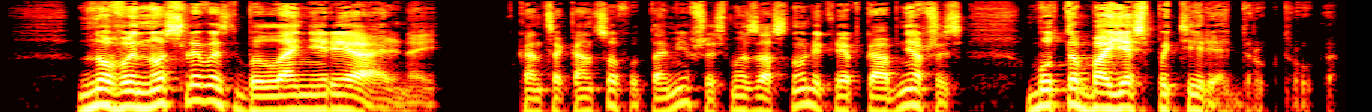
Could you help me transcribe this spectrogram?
Но выносливость была нереальной. В конце концов, утомившись, мы заснули, крепко обнявшись, будто боясь потерять друг друга.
